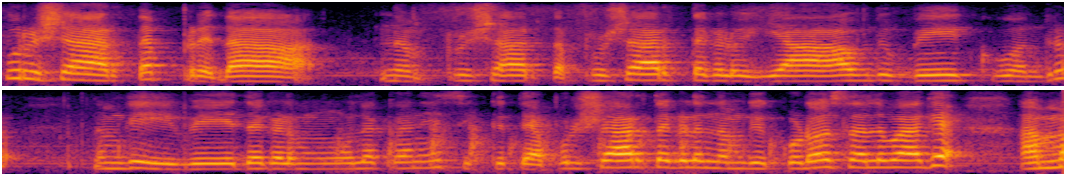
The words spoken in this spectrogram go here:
ಪುರುಷಾರ್ಥ ಪ್ರದಾ ನಮ್ ಪುರುಷಾರ್ಥ, ಪುರುಷಾರ್ಥಗಳು ಯಾವುದು ಬೇಕು ಅಂದ್ರು ನಮ್ಗೆ ಈ ವೇದಗಳ ಮೂಲಕನೇ ಸಿಕ್ಕುತ್ತೆ. ಆ ಪುರುಷಾರ್ಥಗಳು ನಮ್ಗೆ ಕೊಡೋ ಸಲುವಾಗೆ ಅಮ್ಮ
